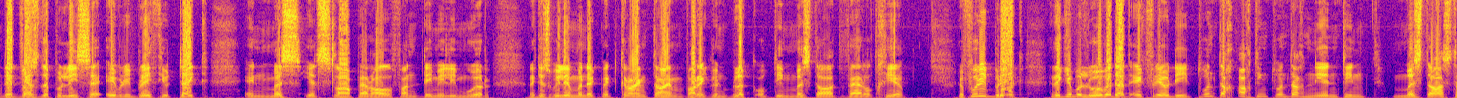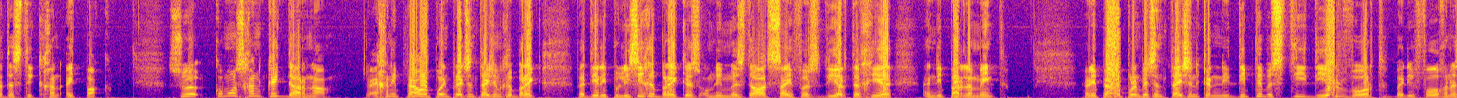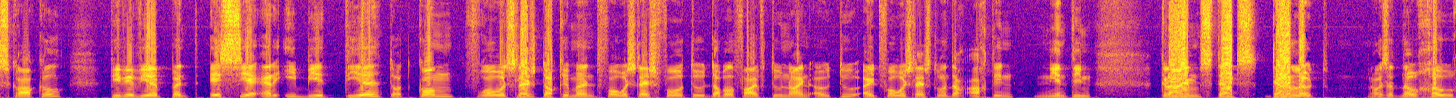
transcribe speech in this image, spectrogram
En dit was de police, Every Breath You Take en Mis Eet Slaap herhaal van Demi Lee Moore. En ek is William Minnick met Crime Time, waar ek een blik op die misdaad wereld gee. Nou voor die breek het ek jou beloof dat ek vir jou die 2018-2019 misdaad statistiek gaan uitpak. So kom ons gaan kyk daarna. Nou, ek gaan die PowerPoint presentation gebruik wat dier die politie gebruik is om die misdaadcijfers deur te gee in die parlement. Nou die PowerPoint presentation kan in die diepte bestudeer word by die volgende skakel www.scribd.com forward slash document forward slash 42552902 uit forward slash 2018-19 crime stats download. Nou as dit nou gauw,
